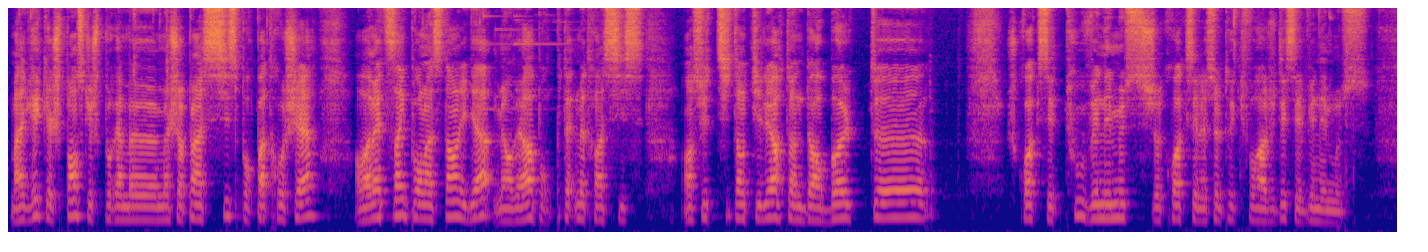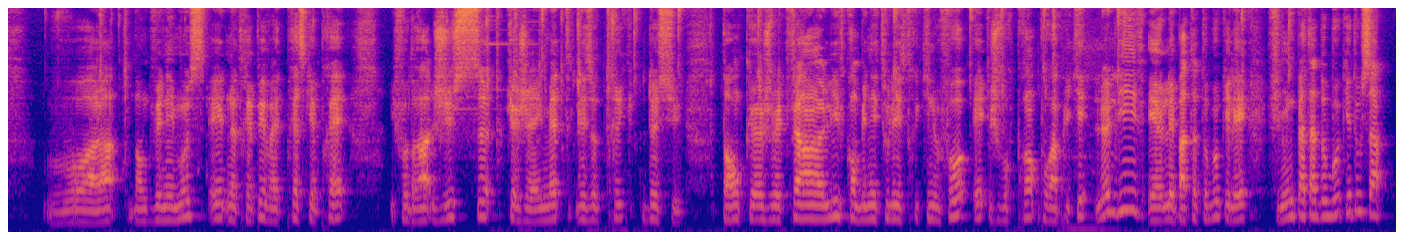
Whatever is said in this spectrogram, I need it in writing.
Malgré que je pense que je pourrais me, me, choper un 6 pour pas trop cher. On va mettre 5 pour l'instant, les gars, mais on verra pour peut-être mettre un 6. Ensuite, Titan Killer, Thunderbolt. Euh, je crois que c'est tout. Venemous, je crois que c'est le seul truc qu'il faut rajouter, c'est Venemous. Voilà, donc Venemous et notre épée va être presque prêt. Il faudra juste que j'aille mettre les autres trucs dessus. Donc, je vais faire un livre, combiner tous les trucs qu'il nous faut, et je vous reprends pour appliquer le livre, et les patato book et les filming patato book et tout ça.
